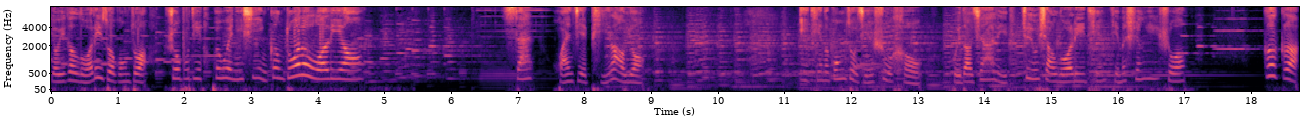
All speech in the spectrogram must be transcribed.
有一个萝莉做工作，说不定会为您吸引更多的萝莉哦。三，缓解疲劳用。一天的工作结束后，回到家里就有小萝莉甜甜的声音说：“哥哥，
